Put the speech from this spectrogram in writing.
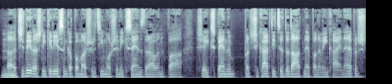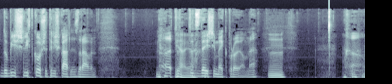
mm, Uh, če delaš nekaj resnega, pa imaš recimo še nek sen zdraven, pa še expand, pač še kartice dodatne, pa ne vem kaj, ne. Pač dobiš lihtko še tri škatle zraven. Uh, tudi, Ja, ja, ja. tudi zdajšnji Mac Projom, ne. mm. Uh,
